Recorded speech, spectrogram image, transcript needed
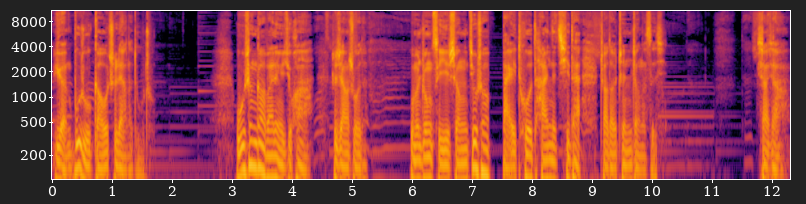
远不如高质量的独处。无声告白里有一句话是这样说的：“我们终此一生，就是要摆脱他人的期待，找到真正的自己。”想想。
